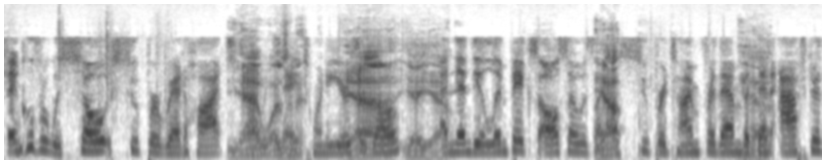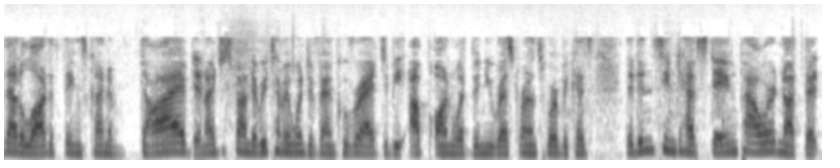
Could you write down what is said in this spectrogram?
Vancouver was so super red hot. Yeah, I would wasn't say it? 20 years Yeah, ago. yeah, yeah. And then the Olympics also was like Yeah. a super time for them. But Yeah. then after that, a lot of things kind of dived. And I just found every time I went to Vancouver, I had to be up on what the new restaurants were because they didn't seem to have staying power. Not that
